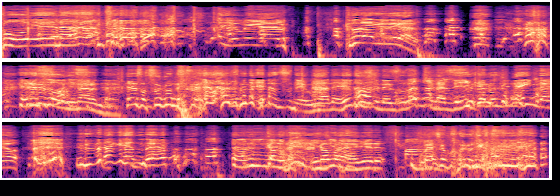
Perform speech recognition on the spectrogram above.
超えなきゃ。夢がある。ヘルス王になるんだよ。ヘルソ継ぐんですね。ヘルスで生まれ、ヘルスで育ちなんて言い方しないんだよ。ふざけんなよ。一枚あげる。親父を超えるんだ。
